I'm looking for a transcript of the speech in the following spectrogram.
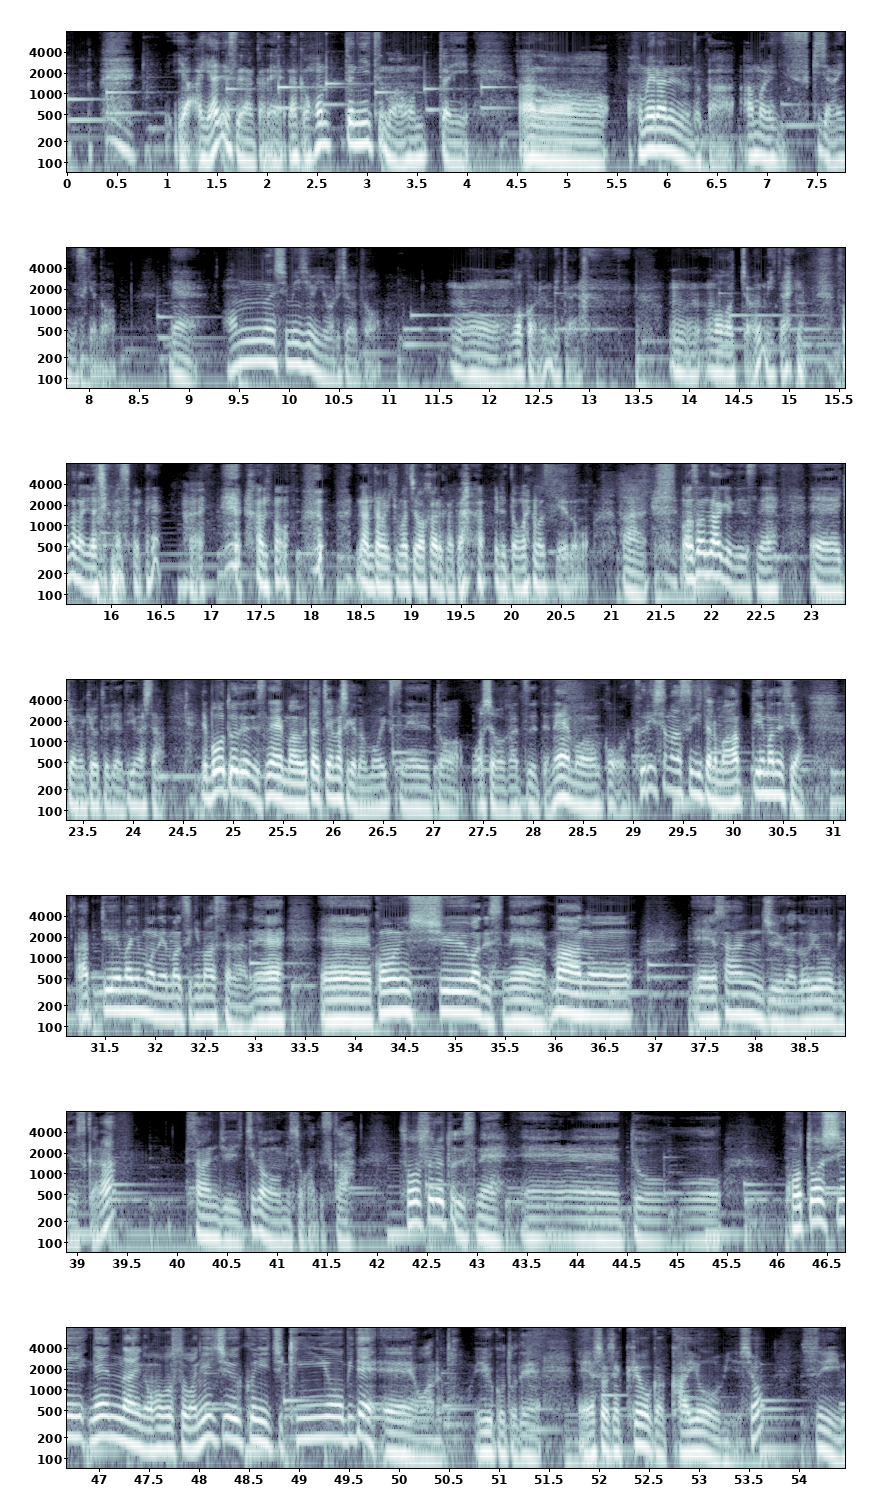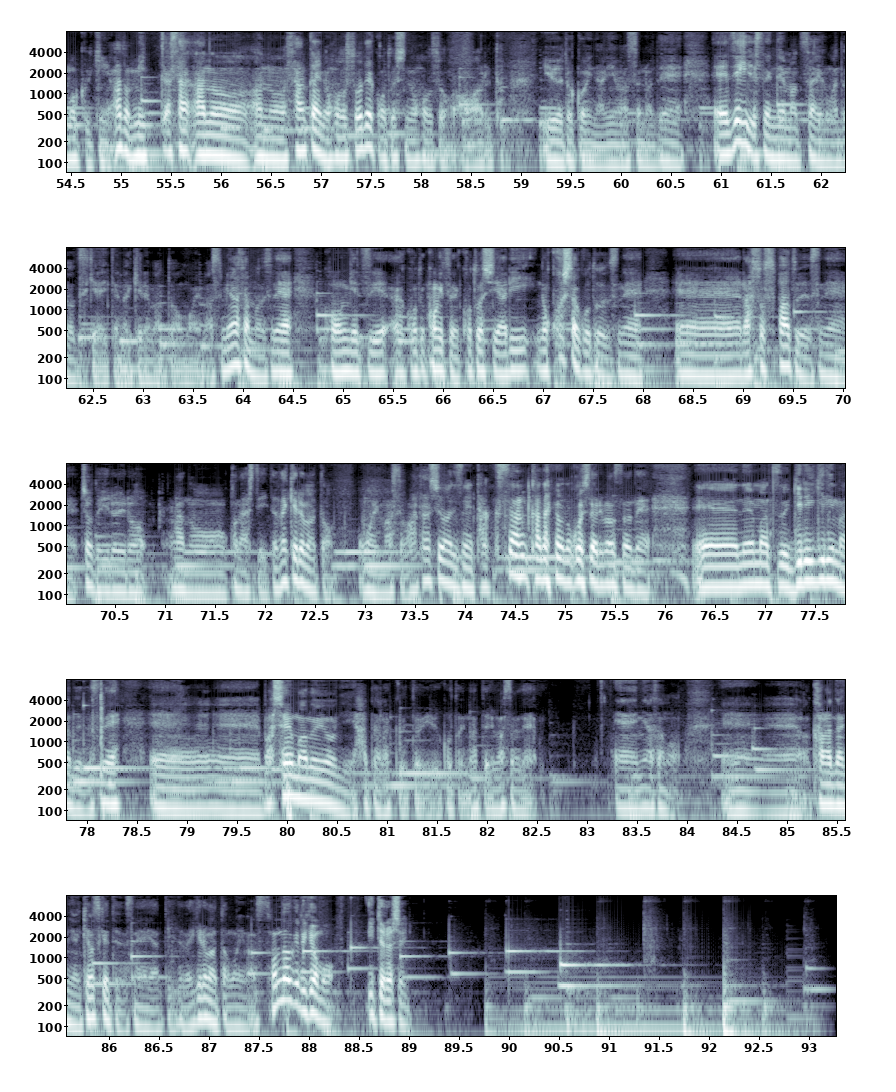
いや、嫌ですね、なんかね。なんか本当にいつもは本当に、あのー、褒められるのとか、あんまり好きじゃないんですけど、ね、あんなにしみじみ言われちゃうと、うん、わかる？みたいな。うん、分かっちゃう？みたいな。そんな感じになっちゃいますよね。はい。あの、なんだろう気持ちわかる方いると思いますけれども。はい。まあそんなわけでですね、えー、今日も京都でやってきました。で、冒頭でですね、まあ歌っちゃいましたけども、いくつ寝るとお正月ってね、もうこう、クリスマス過ぎたらもうあっという間ですよ。あっという間にもう年末来ましたらね、えー、今週はですね、まああの、えー、30が土曜日ですから、31が大晦日ですか。そうするとですね、えー、っと、今年年内の放送は29日金曜日で、えー、終わるということで、えー、そうですね、今日が火曜日でしょ？水、木、金。あと3日、さあの、あの、3回の放送で今年の放送が終わるというところになりますので、えー、ぜひですね、年末最後までお付き合いいただければと思います。皆さんもですね、今月、今月で今年やり残したことをですね、えー、ラストスパートですね、ちょっといろいろ、あのこなしていただければと思います。私はですね、たくさん課題を残しておりますので、えー、年末ギリギリまでですね、えー、馬車馬のようにに働くということになっておりますので、えー、皆さんも、えー、体には気をつけてですね、やっていただければと思います。そんなわけで今日も、いってらっしゃい。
